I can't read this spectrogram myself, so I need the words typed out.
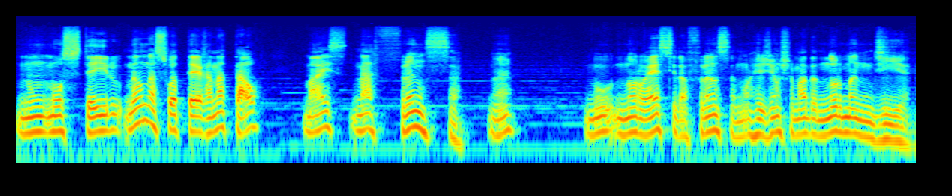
num mosteiro, não na sua terra natal, mas na França, né? no noroeste da França, numa região chamada Normandia.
